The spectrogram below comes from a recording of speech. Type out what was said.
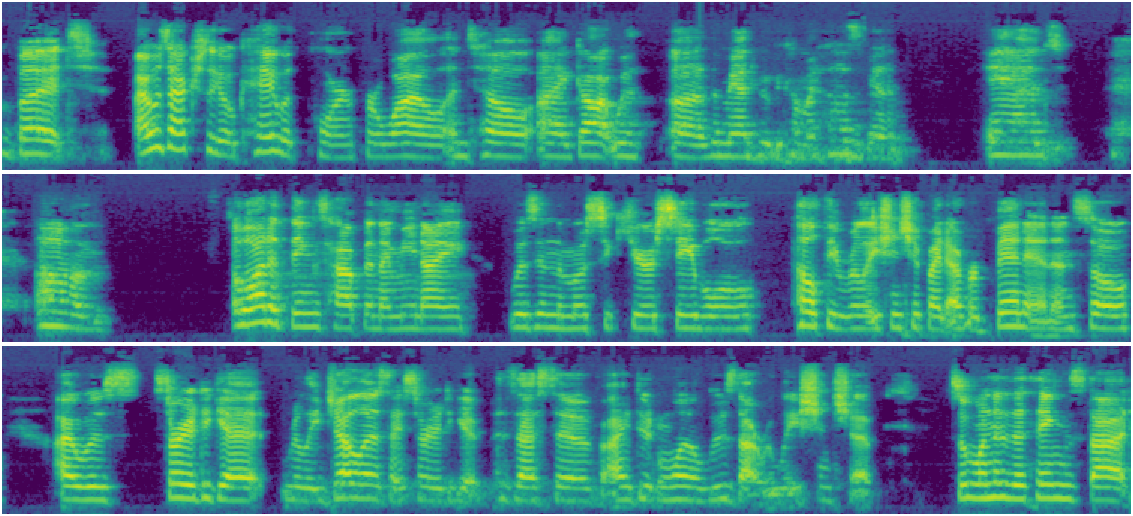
but I was actually okay with porn for a while until I got with uh, the man who become my husband, and um, a lot of things happened. I mean, I was in the most secure, stable, healthy relationship I'd ever been in, and so I was started to get really jealous. I started to get possessive. I didn't want to lose that relationship. So one of the things that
